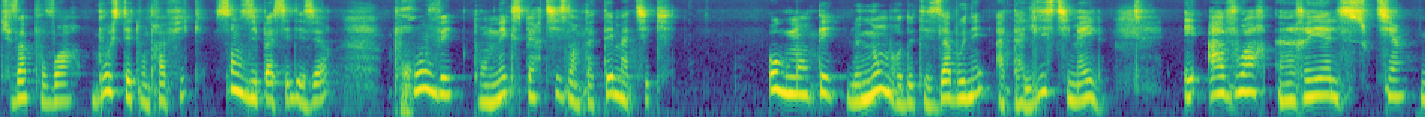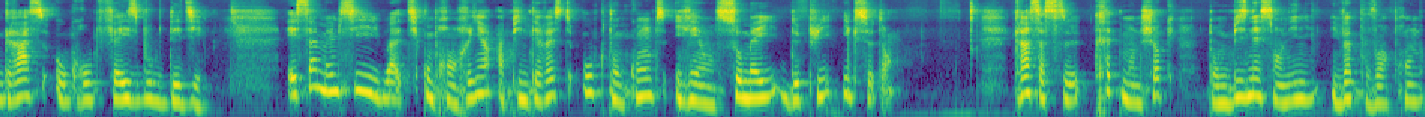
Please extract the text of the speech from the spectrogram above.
tu vas pouvoir booster ton trafic sans y passer des heures prouver ton expertise dans ta thématique, augmenter le nombre de tes abonnés à ta liste email et avoir un réel soutien grâce au groupe Facebook dédié. Et ça, même si bah, tu comprends rien à Pinterest ou que ton compte il est en sommeil depuis X temps. Grâce à ce traitement de choc, ton business en ligne, il va pouvoir prendre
